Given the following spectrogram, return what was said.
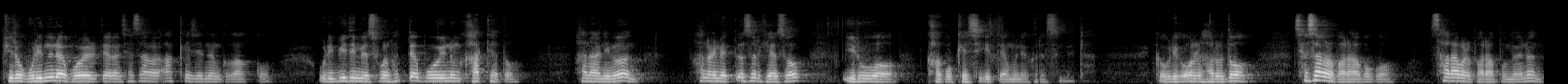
비록 우리 눈에 보일 때는 세상은 악해지는 것 같고 우리 믿음의 속은 헛되어 보이는 것 같아도 하나님은 하나님의 뜻을 계속 이루어 가고 계시기 때문에 그렇습니다. 그러니까 우리가 오늘 하루도 세상을 바라보고 사람을 바라보면은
